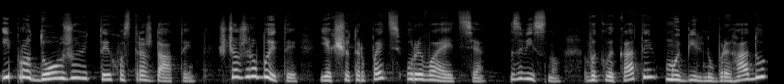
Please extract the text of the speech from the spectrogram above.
і продовжують тихо страждати. Що ж робити, якщо терпець уривається? Звісно, викликати мобільну бригаду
